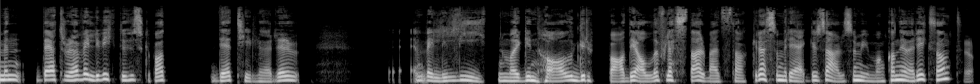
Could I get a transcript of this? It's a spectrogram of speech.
Men det jeg tror det er veldig viktig å huske på at det tilhører en veldig liten, marginal gruppe av de aller fleste arbeidstakere. Som regel så er det så mye man kan gjøre, ikke sant? Ja.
